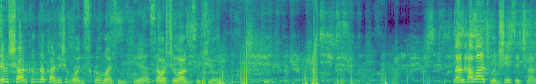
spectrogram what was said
Evet şarkını da kardeşim koydu sıkılmayasınız diye. Savaşçılarını seçiyor. Lan hava açma bir şey seç lan.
